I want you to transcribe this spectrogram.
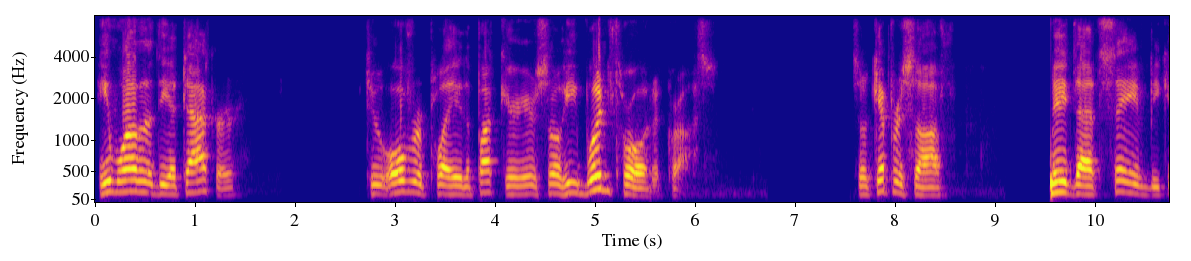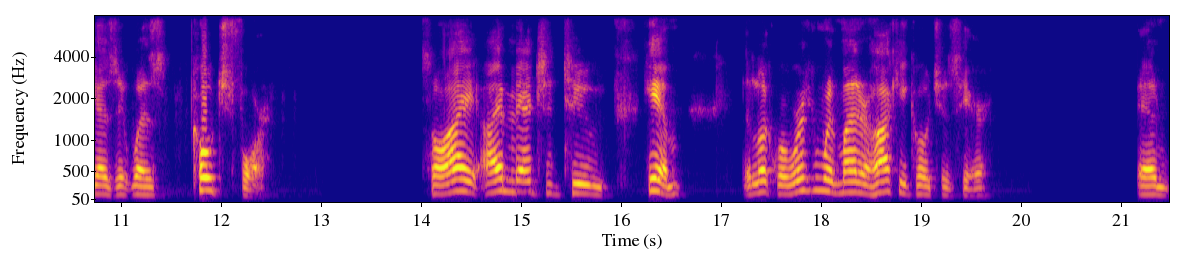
he wanted the attacker to overplay the puck carrier so he would throw it across. So Kiprusoff made that save because it was coached for. So I, I mentioned to him that look, we're working with minor hockey coaches here, and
